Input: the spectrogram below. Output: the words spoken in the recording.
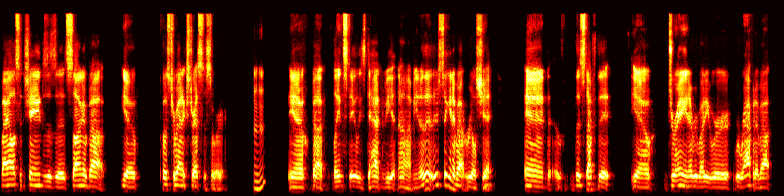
by Alice in Chains is a song about, you know, post traumatic stress disorder. Mhm. You know, about Layne Staley's dad in Vietnam. You know, they're, they're singing about real shit. And the stuff that, you know, Dre and everybody were were rapping about,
